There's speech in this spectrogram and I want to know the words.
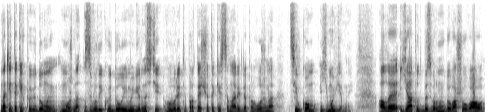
На тлі таких повідомлень можна з великою долею ймовірності говорити про те, що такий сценарій для Пригожина цілком ймовірний. Але я тут би звернув би вашу увагу,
